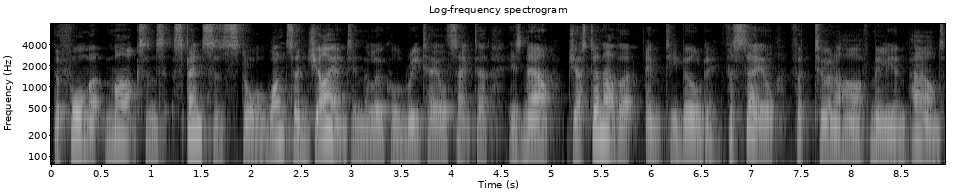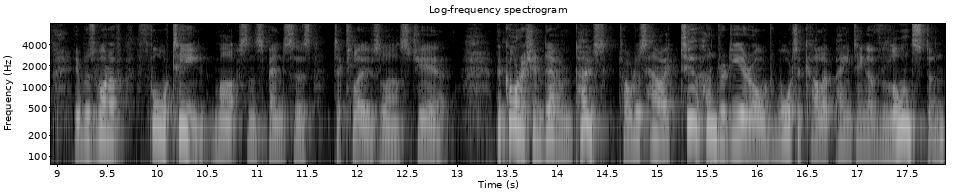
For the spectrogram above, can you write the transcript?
The former Marks and Spencer's store, once a giant in the local retail sector, is now just another empty building for sale for £2.5 million. It was one of 14 Marks and Spencer's to close last year. The Cornish and Devon Post told us how a 200 year old watercolour painting of Launceston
